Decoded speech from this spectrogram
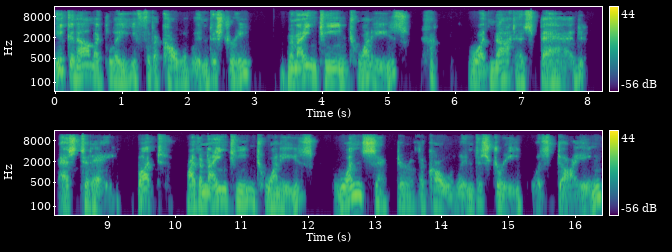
Economically, for the coal industry, the 1920s were not as bad as today. But by the 1920s, one sector of the coal industry was dying,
